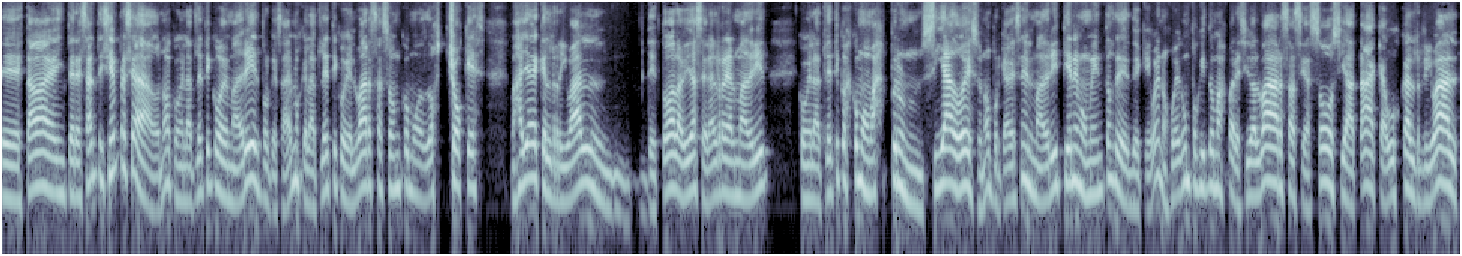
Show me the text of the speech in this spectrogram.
eh, estaba interesante y siempre se ha dado, ¿no? Con el Atlético de Madrid, porque sabemos que el Atlético y el Barça son como dos choques, más allá de que el rival de toda la vida será el Real Madrid, con el Atlético es como más pronunciado eso, ¿no? Porque a veces el Madrid tiene momentos de, de que, bueno, juega un poquito más parecido al Barça, se asocia, ataca, busca al rival,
